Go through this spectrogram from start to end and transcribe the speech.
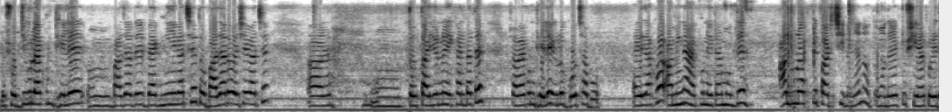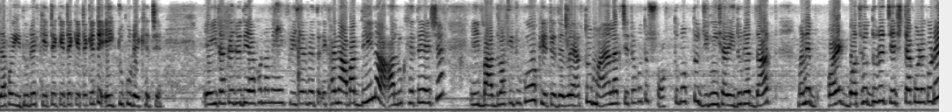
তো সবজিগুলো এখন ঢেলে বাজারের ব্যাগ নিয়ে গেছে, তো বাজারও এসে গেছে। আর তো তাই জন্য এখানটাতে সবাই এখন ঢেলে এগুলো গোছাবো। এই দেখো, আমি না এখন এটার মধ্যে আলু রাখতে পারছি না, জানো? তোমাদের একটু শেয়ার করি। দেখো, ইঁদুরে কেটে কেটে কেটে কেটে এইটুকু রেখেছে। এইটাকে যদি এখন আমি এই ফ্রিজের ভেতর এখানে আবার দিই না, আলু খেতে এসে এই বাদ বাকিটুকুও কেটে দেবে। এত মায়া লাগছে, এটা কত শক্তপোক্ত জিনিস। আর ইঁদুরের দাঁত মানে কয়েক বছর ধরে চেষ্টা করে করে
